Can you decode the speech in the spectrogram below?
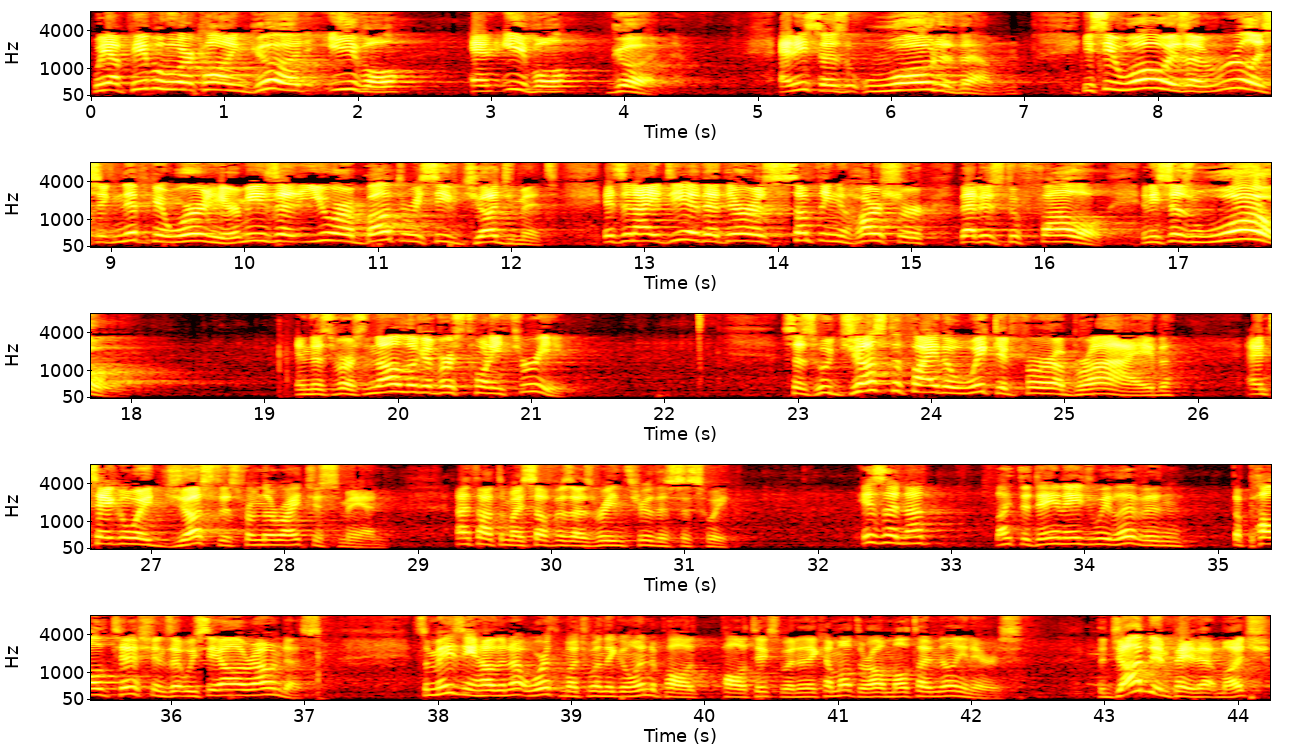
We have people who are calling good evil and evil good. And he says, woe to them. You see, woe is a really significant word here. It means that you are about to receive judgment. It's an idea that there is something harsher that is to follow. And he says, woe in this verse. And now look at verse 23. It says, who justify the wicked for a bribe and take away justice from the righteous man. I thought to myself as I was reading through this this week, is that not like the day and age we live in? The politicians that we see all around us. It's amazing how they're not worth much when they go into politics, but when they come out, they're all multimillionaires. The job didn't pay that much.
